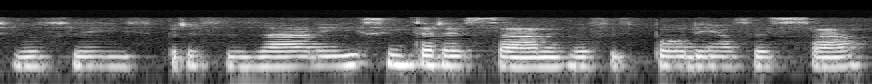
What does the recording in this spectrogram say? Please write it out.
Se vocês precisarem e se interessarem, vocês podem acessar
